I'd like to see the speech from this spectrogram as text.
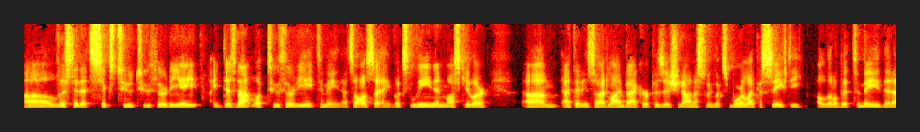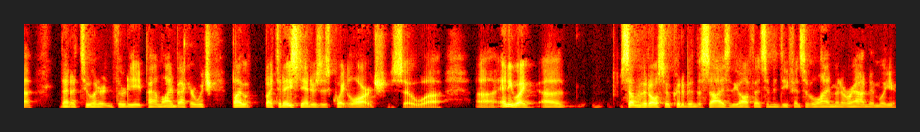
uh, listed at 6'2", 238. He does not look 238 to me. That's all I'll say. Looks lean and muscular um, at that inside linebacker position. Honestly, looks more like a safety a little bit to me than a than a 238 pound linebacker, which by by today's standards is quite large. So uh, uh, anyway, uh, some of it also could have been the size of the offensive and defensive alignment around him. When you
